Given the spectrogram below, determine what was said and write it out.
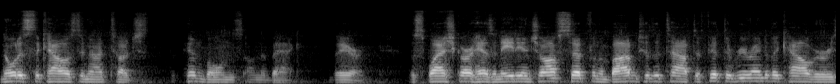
Notice the cows do not touch pin bones on the back there. The splash guard has an 8 inch offset from the bottom to the top to fit the rear end of the cow very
